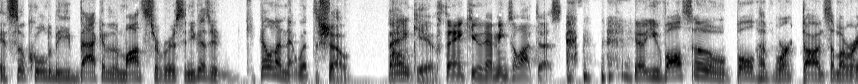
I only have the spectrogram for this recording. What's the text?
It's so cool to be back into the MonsterVerse, and you guys are killing it with the show. Thank you. Thank you. That means a lot to us. You know, you've also both have worked on some of our,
